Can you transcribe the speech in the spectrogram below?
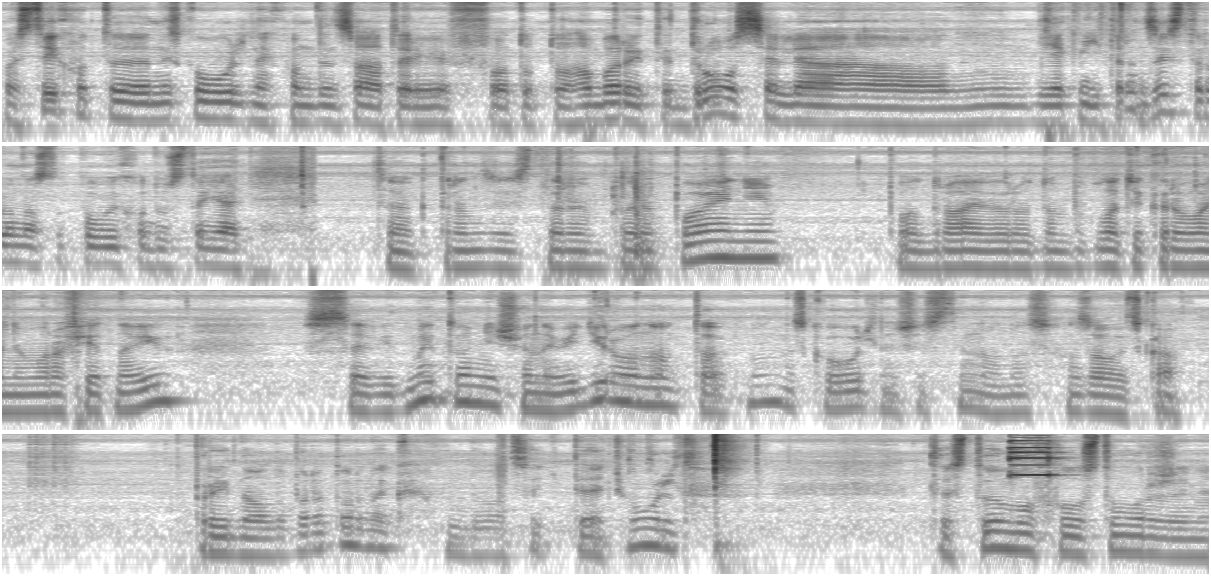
ось цих от е, низьковольтних конденсаторів, тобто габарити дроселя, які транзистори у нас тут по виходу стоять. Так, транзистори перепаяні. По драйверу, там по платі керування марафет навів. Все відмито, нічого не відірвано. Так, ну низьковольтна частина у нас заводська. Приєднав лабораторник 25 вольт. Тестуємо в холостому режимі.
